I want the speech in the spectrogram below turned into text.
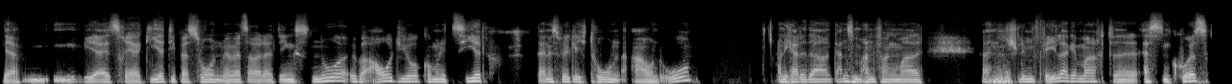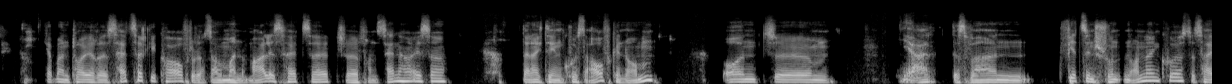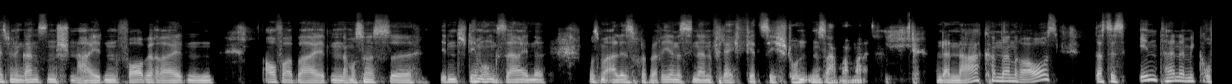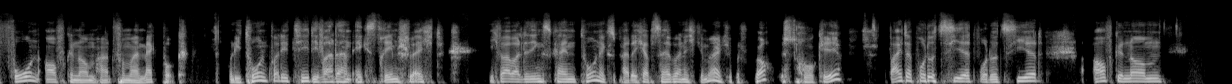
ja, wie er jetzt reagiert, die Person. Wenn man jetzt allerdings nur über Audio kommuniziert, dann ist wirklich Ton A und O. Und ich hatte da ganz am Anfang mal einen schlimmen Fehler gemacht. Äh, ersten Kurs. Ich habe mal ein teures Headset gekauft oder sagen wir mal ein normales Headset äh, von Sennheiser. Dann habe ich den Kurs aufgenommen und ähm, ja, das war ein 14 Stunden Online-Kurs. Das heißt, mit dem ganzen Schneiden, Vorbereiten, Aufarbeiten, da muss man äh, in Stimmung sein, ne? muss man alles präparieren. Das sind dann vielleicht 40 Stunden, sagen wir mal. Und danach kam dann raus, dass das interne Mikrofon aufgenommen hat von meinem MacBook. Und die Tonqualität, die war dann extrem schlecht. Ich war allerdings kein Tonexperte. Ich habe es selber nicht gemerkt. Ich habe ja, ist doch okay. Weiter produziert, produziert, aufgenommen,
